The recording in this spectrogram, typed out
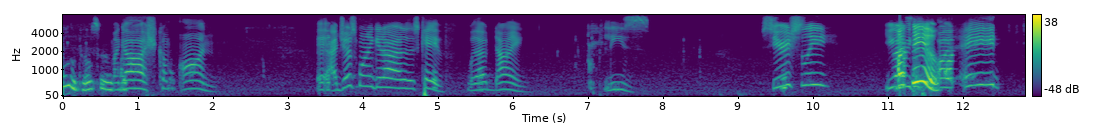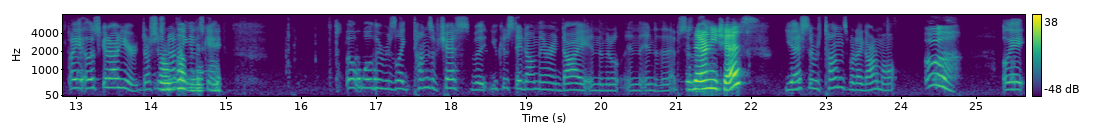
Ooh, those are. My gosh, come on! Hey, I just want to get out of this cave without dying, please. Seriously? You I be see you. Uh, hey, wait, let's get out of here. There's Oh, nothing in this cave. Oh, well, there was like tons of chests, but you can stay down there and die in the middle, in the end of the episode. Is there any chests? Yes, there was tons, but I got them all. Ugh. Okay,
